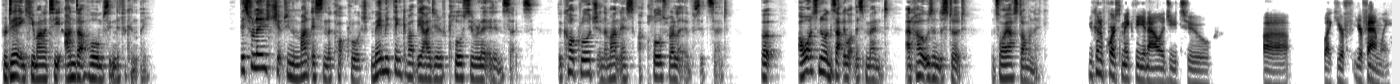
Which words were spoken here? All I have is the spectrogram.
predating humanity and our home significantly. This relationship between the mantis and the cockroach made me think about the idea of closely related insects. The cockroach and the mantis are close relatives, it said. But I want to know exactly what this meant and how it was understood, and so I asked Dominic. You can, of course, make the analogy to uh, like your your family.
